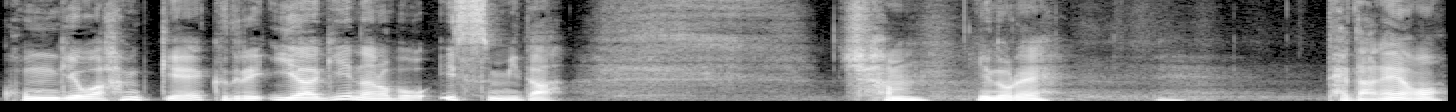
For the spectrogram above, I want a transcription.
공개와 함께 그들의 이야기 나눠보고 있습니다. 참, 이 노래 대단해요.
